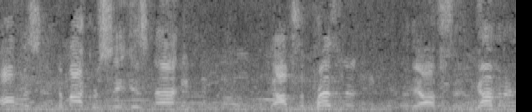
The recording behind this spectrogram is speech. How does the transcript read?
office in democracy is not the office of president or the office of governor,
